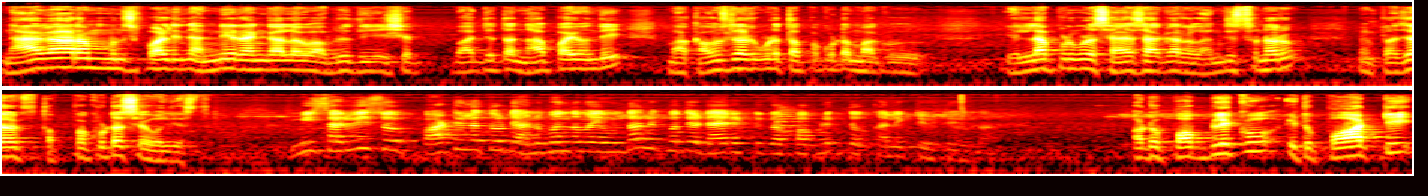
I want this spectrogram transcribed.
నాగారం మున్సిపాలిటీని అన్ని రంగాల్లో అభివృద్ధి చేసే బాధ్యత నాపై ఉంది. మా కౌన్సిలర్ కూడా తప్పకుండా మాకు ఎల్లప్పుడూ కూడా సహాయ సహకారాలు అందిస్తున్నారు. మేము ప్రజలకు తప్పకుండా సేవలు చేస్తాం. మీ సర్వీసు పార్టీలతోటి అనుబంధమై ఉందా? లేకపోతే డైరెక్ట్గా పబ్లిక్తో కనెక్టివిటీ ఉందా? అటు పబ్లిక్ ఇటు పార్టీ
